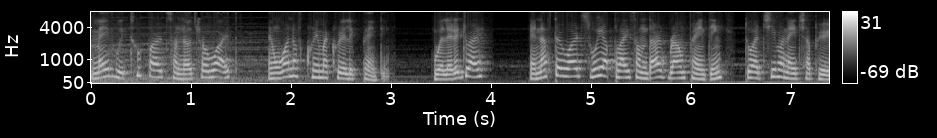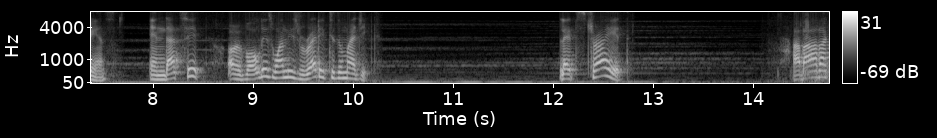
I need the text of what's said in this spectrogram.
made with two parts of neutral white and one of cream acrylic painting. We'll let it dry, and afterwards we apply some dark brown painting to achieve an edge appearance. And that's it, our boldest wand is ready to do magic. Let's try it! Avada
